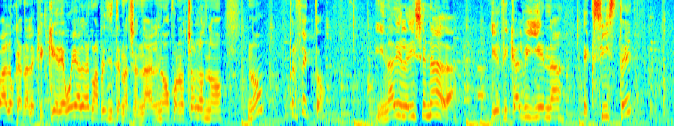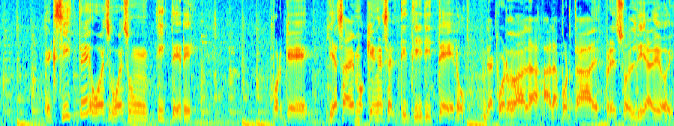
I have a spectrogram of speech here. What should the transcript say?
Va a los canales que quiere. Voy a hablar con la prensa internacional. No, con los cholos no. ¿No? Perfecto. Y nadie le dice nada. ¿Y el fiscal Villena existe? ¿Existe o es, un títere? Porque ya sabemos quién es el titiritero, de acuerdo a la, a la portada de Expreso del día de hoy.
